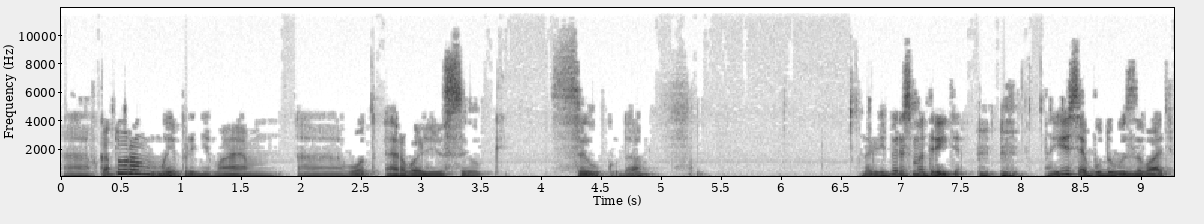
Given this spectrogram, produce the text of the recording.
э, в котором мы принимаем вот r-value ссылки, ссылку. Да? Так теперь смотрите, если я буду вызывать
